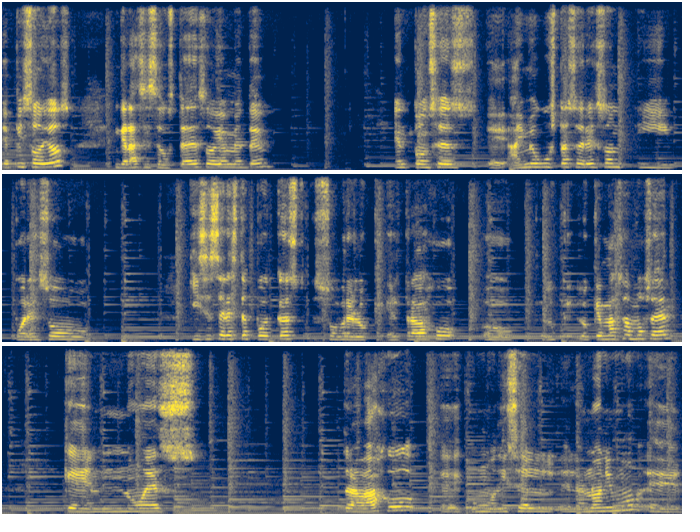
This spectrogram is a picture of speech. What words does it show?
episodios. Gracias a ustedes, obviamente. Entonces, eh, a mí me gusta hacer eso y por eso quise hacer este podcast sobre lo que el trabajo o lo que, más amo hacer, que no es trabajo, eh, como dice el, anónimo, eh,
